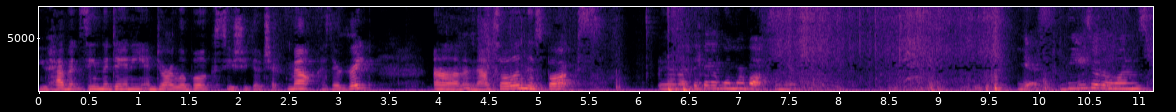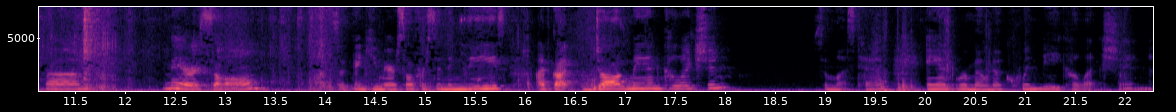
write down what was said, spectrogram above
If you haven't seen the Danny and Darla books, you should go check them out because they're great. Um, and that's all in this box. And I think I have one more box in here. Yes, these are the ones from Marisol. So thank you, Marisol, for sending these. I've got Dogman collection. a must-have, and Ramona Quimby collection.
